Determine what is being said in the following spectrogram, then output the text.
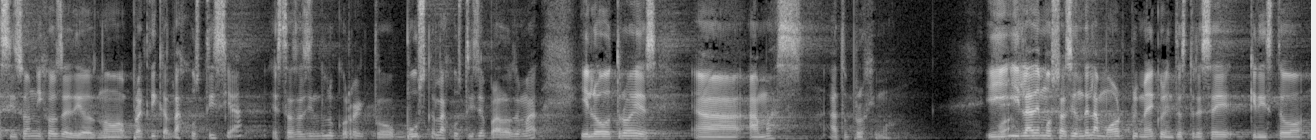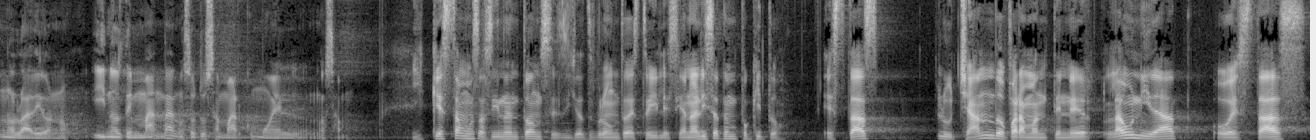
si son hijos de Dios, ¿no? Practicas la justicia, estás haciendo lo correcto, buscas la justicia para los demás. Y lo otro es, uh, amas a tu prójimo. Y, la demostración del amor, 1 Corintios 13, Cristo nos la dio, ¿no? Y nos demanda a nosotros amar como Él nos ama. ¿Y qué estamos haciendo entonces? Yo te pregunto esto, Iglesia, analízate un poquito. ¿Estás luchando para mantener la unidad o estás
